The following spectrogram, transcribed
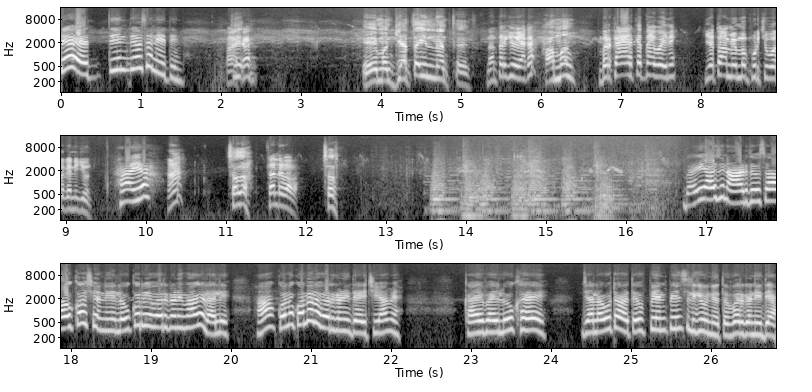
ते तीन दिवसांनी येतील. हा का? हे मग घेता येईल नंतर. नंतर घेऊया का? हा मग. बरं काय हरकत नाही वहिनी. येतो आम्ही मग पुढची वर्गणी घेऊन. हा या. हा? चला. चल रे बाबा. चल. बाई अजून आठ दिवस अवकाश आहे नाही लवकर हे वर्गणी मागायला आले हा कोणा कोणाला वर्गणी द्यायची आम्ही? काय बाई लोक आहे. ज्याला उठावं ते पेन पेन्सिल घेऊन येतो वर्गणी द्या.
